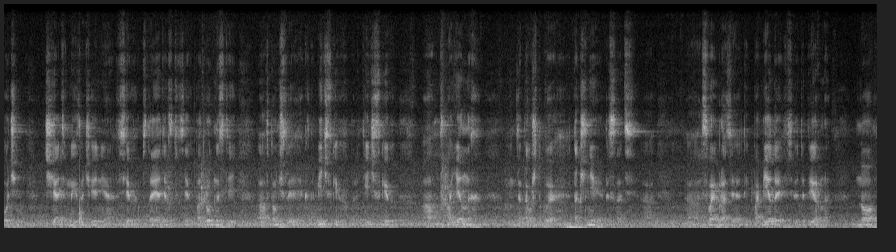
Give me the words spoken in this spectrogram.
очень тщательное изучение всех обстоятельств, всех подробностей, в том числе экономических, политических, военных, для того, чтобы точнее описать а, а, своеобразие этой победы, все это верно. Но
